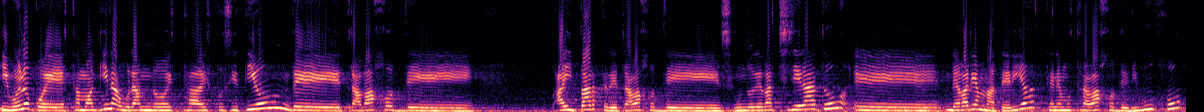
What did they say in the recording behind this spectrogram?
Y bueno, pues estamos aquí inaugurando esta exposición de trabajos de... Hay parte de trabajos de segundo de bachillerato eh, de varias materias. Tenemos trabajos de dibujo,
